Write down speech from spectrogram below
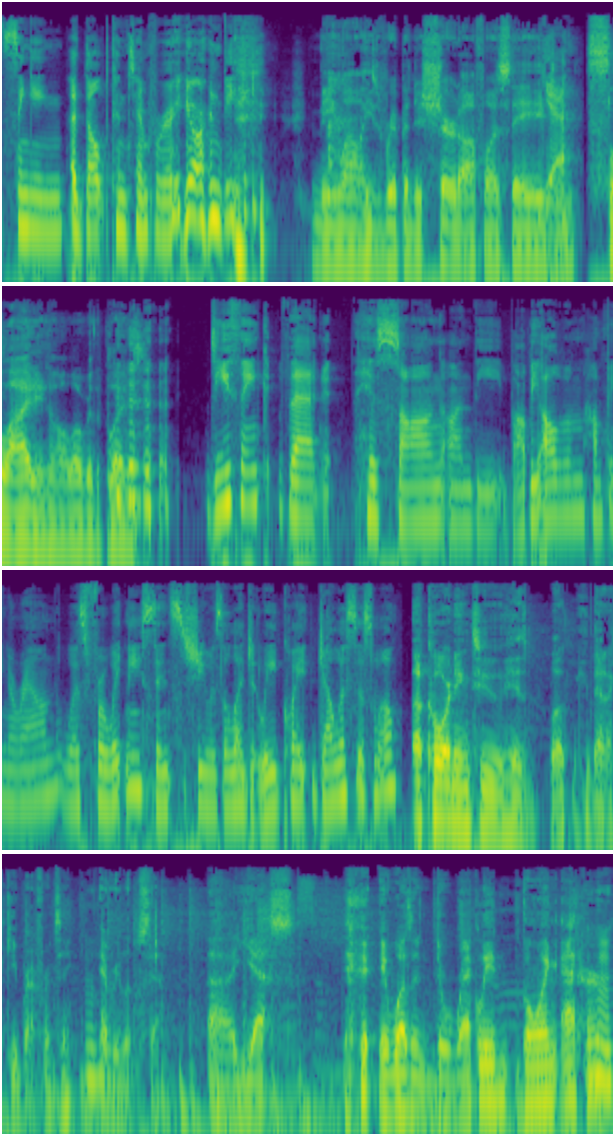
singing adult contemporary R&B. Meanwhile, he's ripping his shirt off on stage Yeah. and sliding all over the place. Do you think that his song on the Bobby album, Humping Around, was for Whitney since she was allegedly quite jealous as well? According to his book that I keep referencing, Every Little Step, uh, yes. it wasn't directly going at her,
